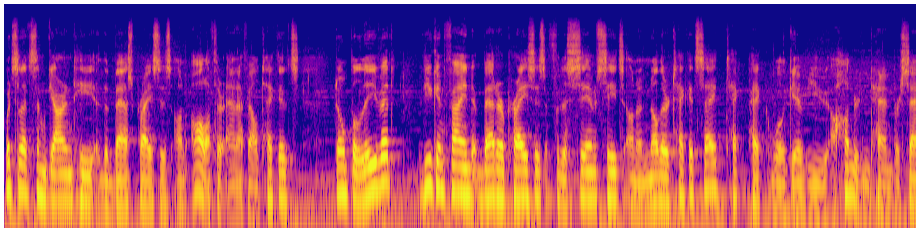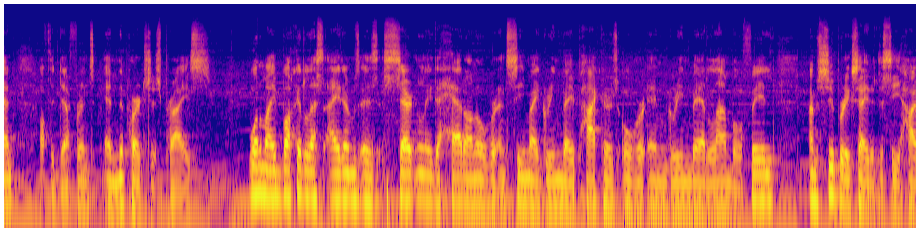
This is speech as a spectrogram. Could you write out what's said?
which lets them guarantee the best prices on all of their NFL tickets don't believe it? If you can find better prices for the same seats on another ticket site, TickPick will give you 110% of the difference in the purchase price. One of my bucket list items is certainly to head on over and see my Green Bay Packers over in Green Bay at Lambeau Field. I'm super excited to see how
